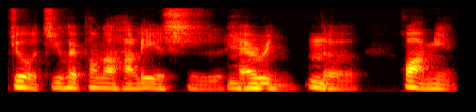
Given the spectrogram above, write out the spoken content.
就有机会碰到它猎食 herring 嗯的画面。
